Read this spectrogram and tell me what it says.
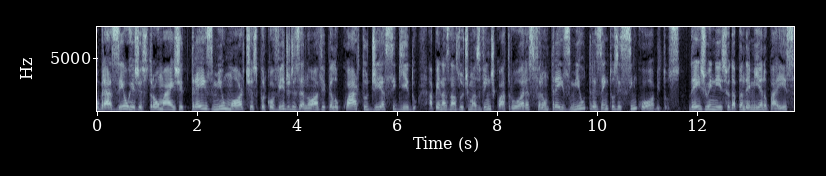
O Brasil registrou mais de 3 mil mortes por Covid-19 pelo quarto dia seguido. Apenas nas últimas 24 horas foram 3.305 óbitos. Desde o início da pandemia no país,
